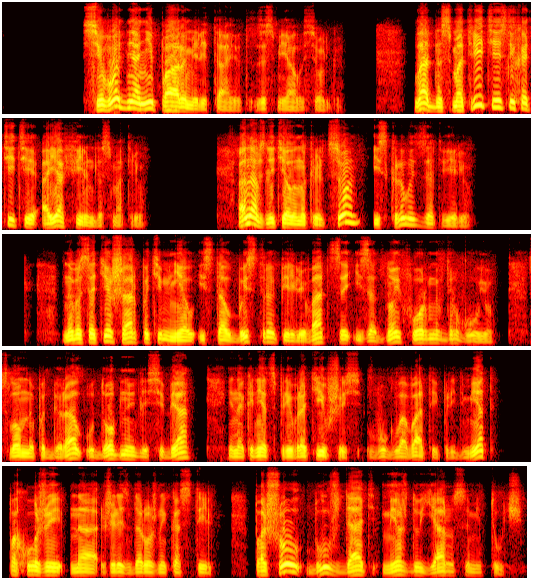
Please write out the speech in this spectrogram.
«Сегодня они парами летают», — засмеялась Ольга. «Ладно, смотрите, если хотите, а я фильм досмотрю». Она взлетела на крыльцо и скрылась за дверью. На высоте шар потемнел и стал быстро переливаться из одной формы в другую, словно подбирал удобную для себя и, наконец, превратившись в угловатый предмет, похожий на железнодорожный костыль, пошел блуждать между ярусами туч.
